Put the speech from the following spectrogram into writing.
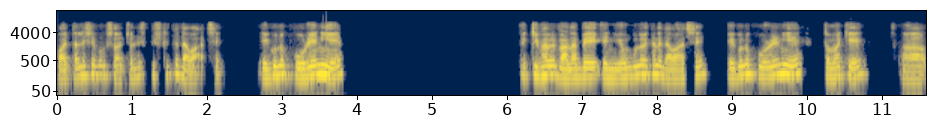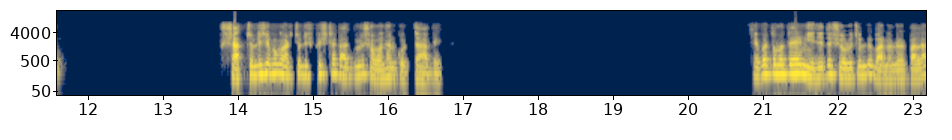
পঁয়তাল্লিশ এবং ছয়চল্লিশ পৃষ্ঠাতে দেওয়া আছে। এগুলো করে নিয়ে কীভাবে বানাবে, এই নিয়মগুলো এখানে দেওয়া আছে। এগুলো করে নিয়ে তোমাকে সাতচল্লিশ এবং আটচল্লিশ পৃষ্ঠা কাজগুলো সমাধান করতে হবে। এবার তোমাদের নিজেদের সৌরচুল্লি বানানোর পালা।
